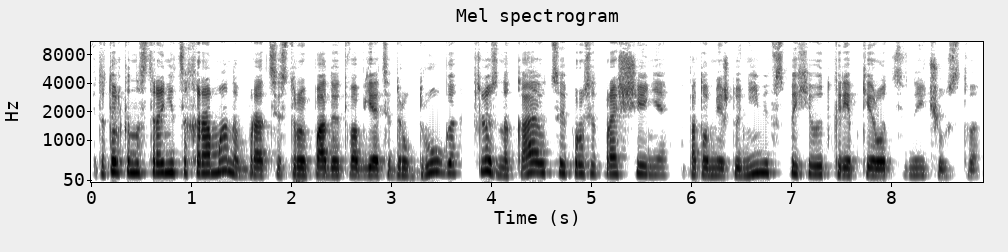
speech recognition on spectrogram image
Это только на страницах романов брат с сестрой падают в объятия друг друга, слезно каются и просят прощения, а потом между ними вспыхивают крепкие родственные чувства.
